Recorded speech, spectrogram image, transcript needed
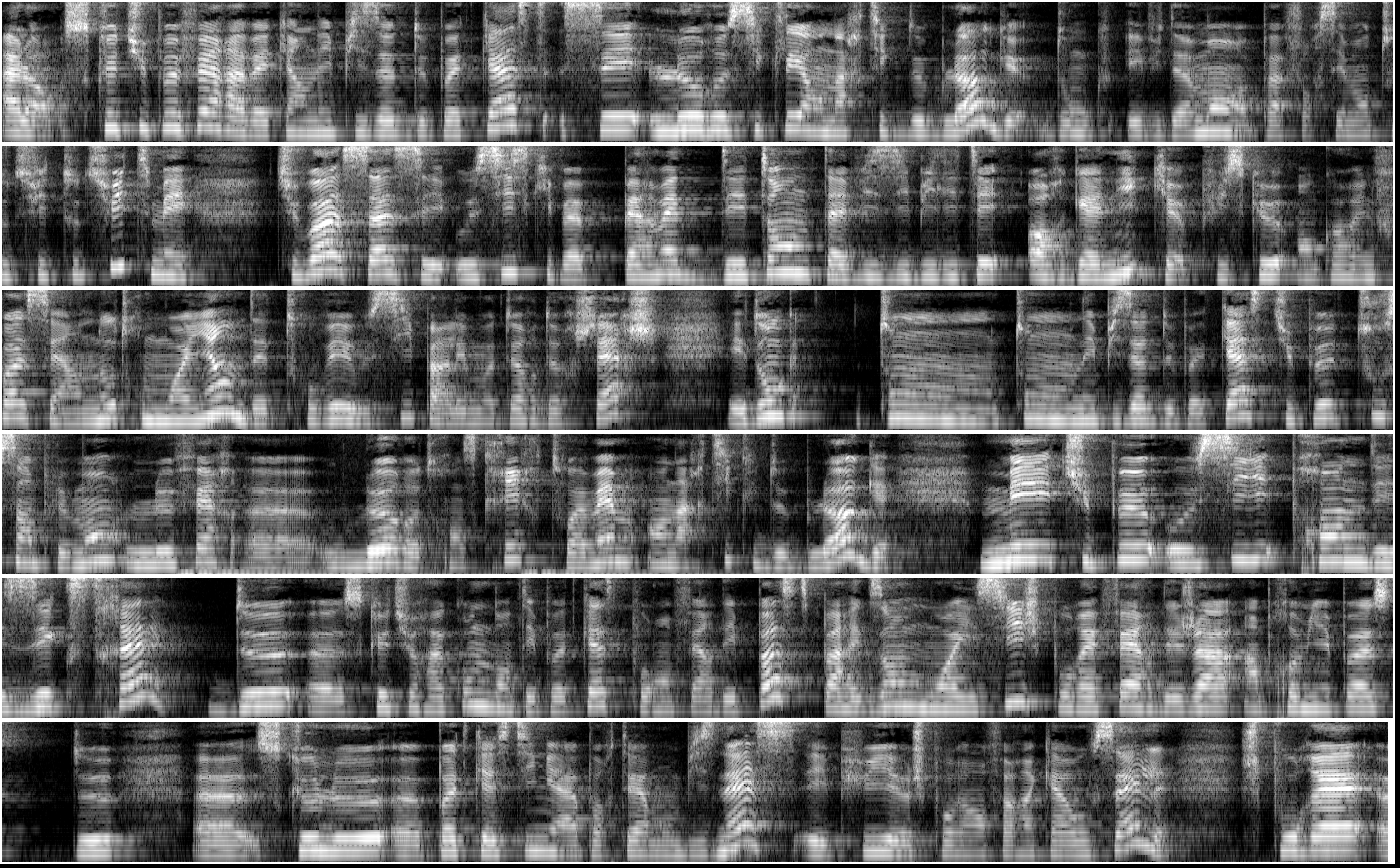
Alors, ce que tu peux faire avec un épisode de podcast, c'est le recycler en article de blog. Donc, évidemment, pas forcément tout de suite, tout de suite, mais tu vois, ça, c'est aussi ce qui va permettre d'étendre ta visibilité organique, puisque, encore une fois, c'est un autre moyen d'être trouvé aussi par les moteurs de recherche. Et donc, ton, ton épisode de podcast, tu peux tout simplement le faire euh, ou le retranscrire toi-même en article de blog, mais tu peux aussi prendre des extraits de euh, ce que tu racontes dans tes podcasts pour en faire des posts. Par exemple, moi ici, je pourrais faire déjà un premier post de euh, ce que le podcasting a apporté à mon business et puis je pourrais en faire un carrousel. Je pourrais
